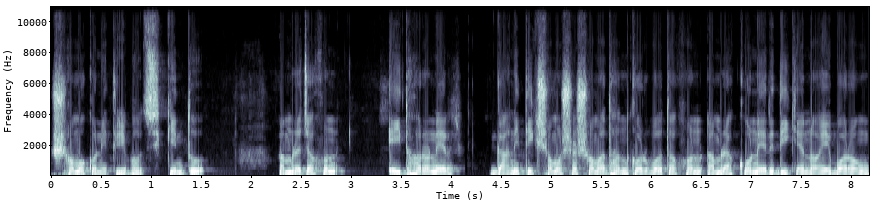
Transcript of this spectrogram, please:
সমকোণী ত্রিভুজ। কিন্তু আমরা যখন এই ধরনের গাণিতিক সমস্যার সমাধান করব, তখন আমরা কোণের দিকে নয়, বরং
